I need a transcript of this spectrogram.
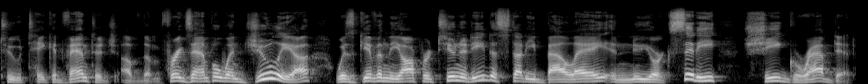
to take advantage of them. For example, when Julia was given the opportunity to study ballet in New York City, she grabbed it.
